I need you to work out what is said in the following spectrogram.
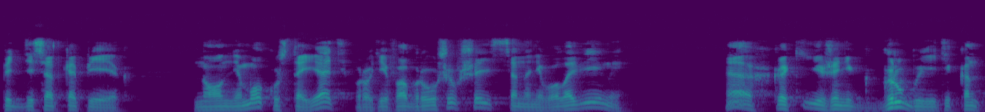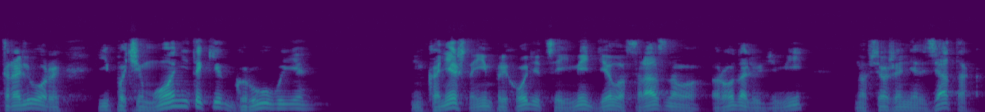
пятьдесят копеек, но он не мог устоять против обрушившейся на него лавины. Ах, какие же они грубые, эти контролеры! И почему они такие грубые? Конечно, им приходится иметь дело с разного рода людьми, но все же нельзя так,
